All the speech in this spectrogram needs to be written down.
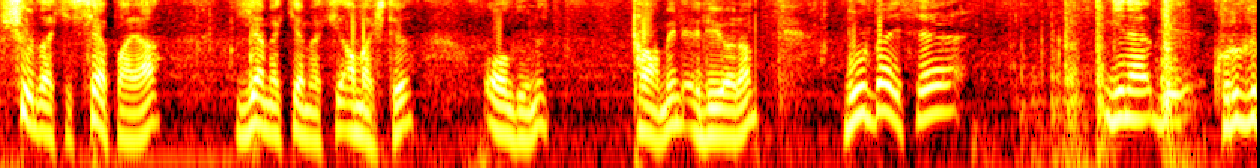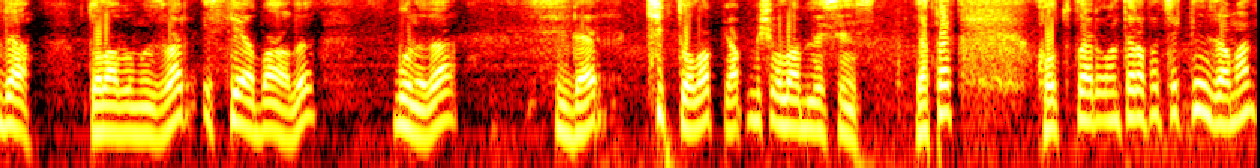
şuradaki sehpaya yemek yemek amaçlı olduğunu tahmin ediyorum. Burada ise yine bir kuru gıda dolabımız var. İsteğe bağlı. Bunu da sizler çift dolap yapmış olabilirsiniz. Yatak koltukları ön tarafa çektiğin zaman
